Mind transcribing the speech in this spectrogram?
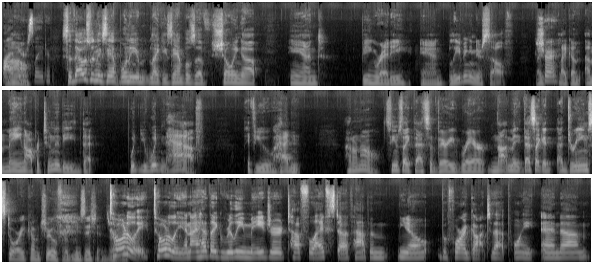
five Wow. years later. So that was an example, one of your like examples of showing up and being ready and believing in yourself. Like, Sure. Like a, a main opportunity that would you wouldn't have if you hadn't. I don't know. It seems like that's a very rare. Not many. That's like a, a dream story come true for musicians. right? Totally, totally. And I had like really major tough life stuff happen, you know, before I got to that point. And um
